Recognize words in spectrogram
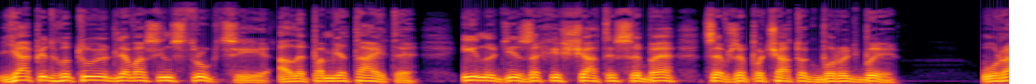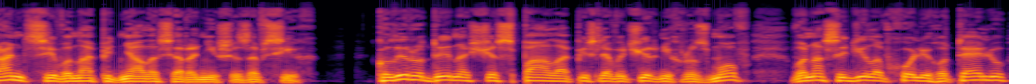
я підготую для вас інструкції, але пам'ятайте, іноді захищати себе – це вже початок боротьби. Уранці вона піднялася раніше за всіх. Коли родина ще спала після вечірніх розмов, вона сиділа в холі готелю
